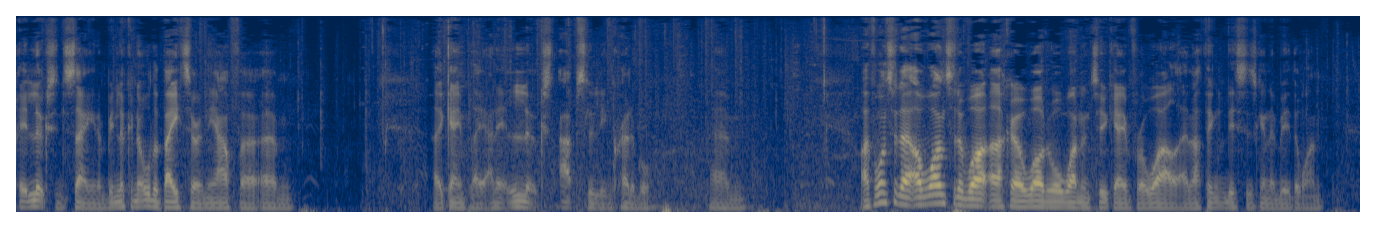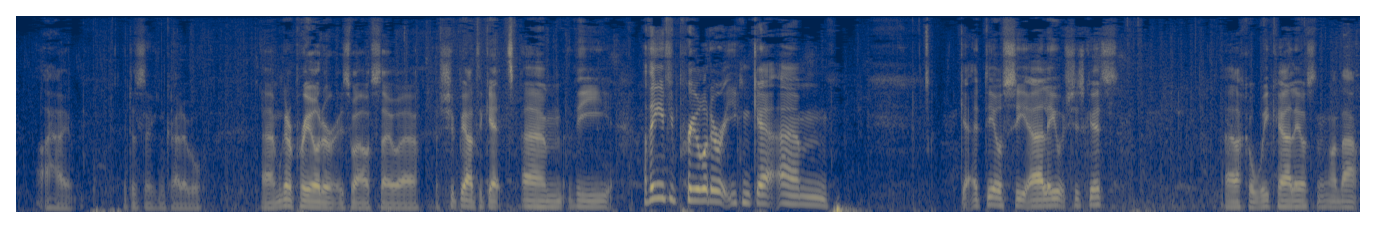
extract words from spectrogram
it looks insane. I've been looking at all the beta and the alpha um, uh, gameplay, and it looks absolutely incredible. Um, I've wanted a, I wanted a like a World War One and Two game for a while, and I think this is going to be the one. I hope it does look incredible. Uh, I'm going to pre-order it as well, so uh, I should be able to get um, the. I think if you pre-order it, you can get um, get a DLC early, which is good. Uh, like a week early or something like that.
